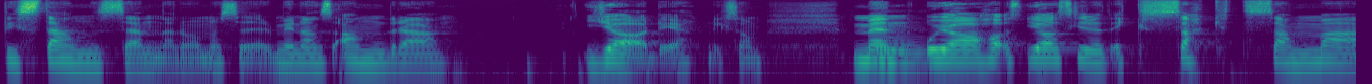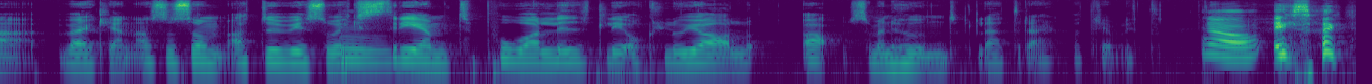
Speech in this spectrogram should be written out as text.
distansen eller vad man säger medan andra gör det. Liksom. Men, Och jag har, jag har skrivit exakt samma, verkligen. Alltså som att du är så extremt pålitlig och lojal. Ja, som en hund lät det där, vad trevligt. Ja, exakt.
